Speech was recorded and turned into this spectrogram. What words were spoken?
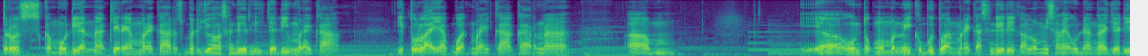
Terus kemudian akhirnya mereka harus berjuang sendiri. Jadi mereka itu layak buat mereka karena um, ya untuk memenuhi kebutuhan mereka sendiri kalau misalnya udah nggak jadi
